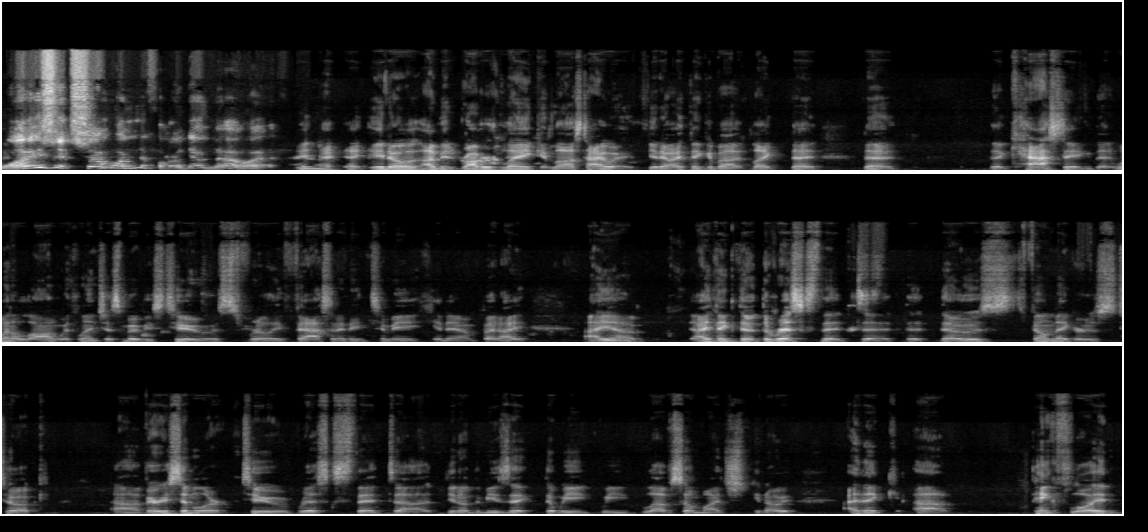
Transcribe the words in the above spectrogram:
why is it so wonderful? I don't know. I, I, I, you know, I mean, Robert Blake in Lost Highway. You know, I think about like the the the casting that went along with Lynch's movies too is really fascinating to me. You know, but I I uh, I think the the risks that uh, that those filmmakers took. Uh, very similar to risks that uh, you know the music that we we love so much. You know, I think uh, Pink Floyd,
